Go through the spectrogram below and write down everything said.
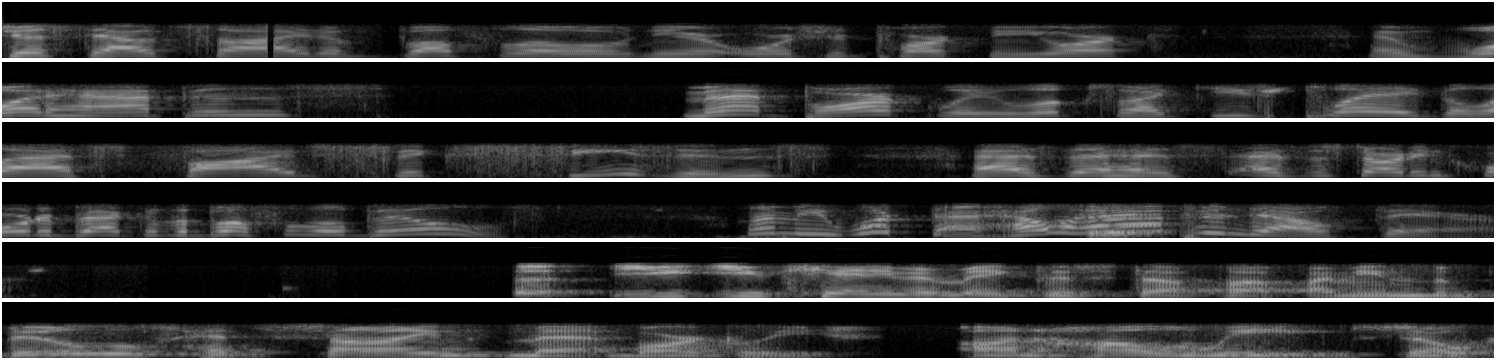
just outside of Buffalo near Orchard Park, New York. And what happens? Matt Barkley looks like he's played the last five, six seasons as the as, as the starting quarterback of the Buffalo Bills. I mean, what the hell happened out there? Uh, you you can't even make this stuff up. I mean, the Bills had signed Matt Barkley on Halloween, so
